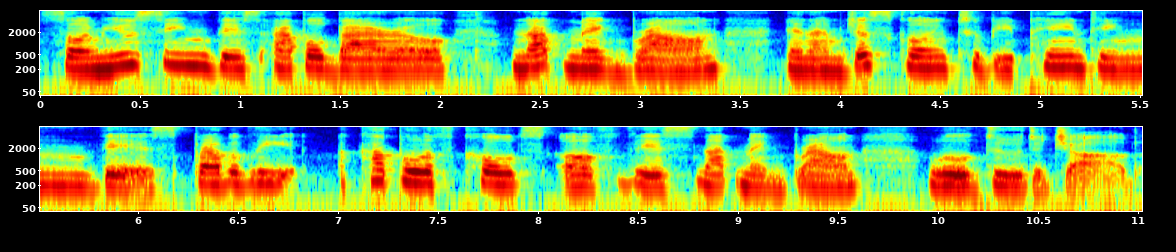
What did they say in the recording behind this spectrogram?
So I'm using this apple barrel nutmeg brown and I'm just going to be painting this. Probably a couple of coats of this nutmeg brown will do the job.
